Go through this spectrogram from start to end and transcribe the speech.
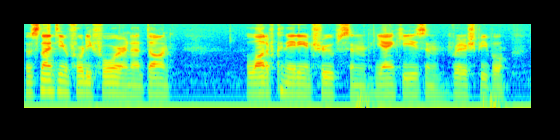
It was 1944, and at dawn, a lot of Canadian troops and Yankees and British people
